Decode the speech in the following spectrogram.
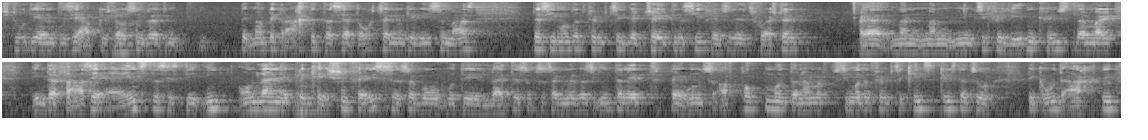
Studien, die sie abgeschlossen werden. Man betrachtet das ja doch zu einem gewissen Maß. Bei 750 wird schon intensiv, wenn Sie sich jetzt vorstellen, äh, man, man, nimmt sich für jeden Künstler mal in der Phase 1, das ist die Online Application Phase, also wo, wo die Leute sozusagen nur über das Internet bei uns aufpoppen und dann haben wir 750 Künstler zu begutachten.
